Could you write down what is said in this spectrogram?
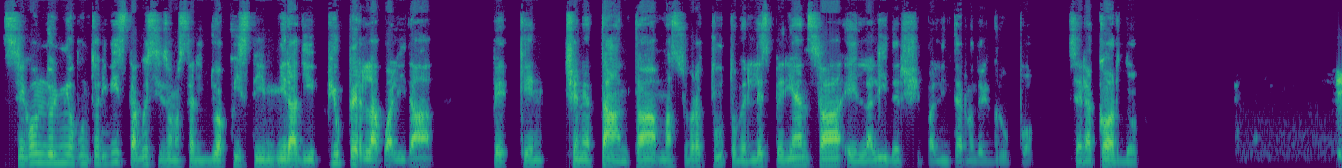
secondo il mio punto di vista questi sono stati due acquisti mirati più per la qualità, perché ce n'è tanta, ma soprattutto per l'esperienza e la leadership all'interno del gruppo. Sei d'accordo? Sì,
